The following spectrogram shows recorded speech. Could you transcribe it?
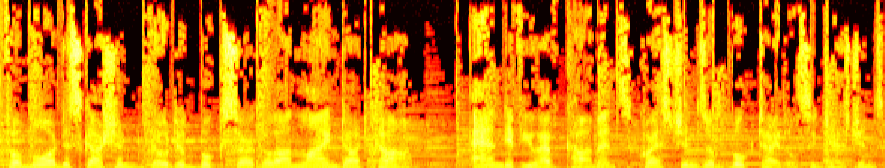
For more discussion, go to bookcircleonline.com. And if you have comments, questions, or book title suggestions,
